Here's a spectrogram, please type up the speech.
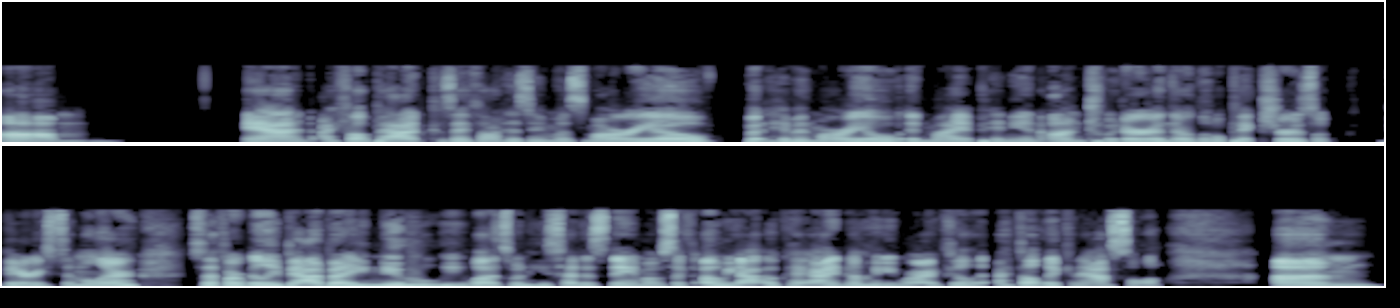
Um and I felt bad because I thought his name was Mario, but him and Mario, in my opinion, on Twitter and their little pictures look very similar. So I felt really bad, but I knew who he was when he said his name. I was like, oh yeah, okay, I know who you are. I feel like I felt like an asshole. Um,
